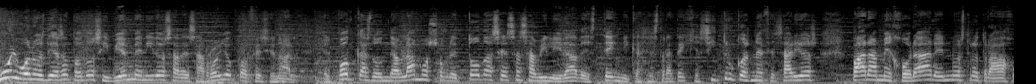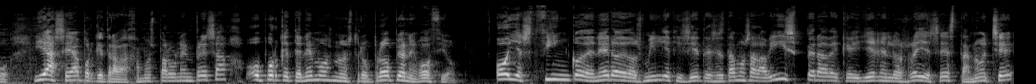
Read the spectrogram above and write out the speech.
Muy buenos días a todos y bienvenidos a Desarrollo Profesional, el podcast donde hablamos sobre todas esas habilidades, técnicas, estrategias y trucos necesarios para mejorar en nuestro trabajo, ya sea porque trabajamos para una empresa o porque tenemos nuestro propio negocio. Hoy es 5 de enero de 2017, estamos a la víspera de que lleguen los reyes esta noche.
